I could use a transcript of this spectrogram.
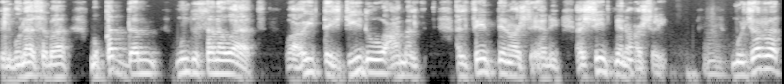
بالمناسبة مقدم منذ سنوات وأعيد تجديده عام 2022 يعني 2022 مجرد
